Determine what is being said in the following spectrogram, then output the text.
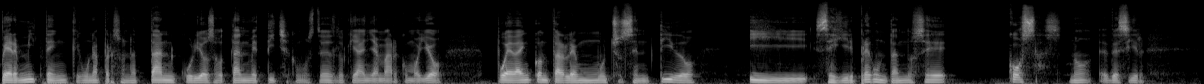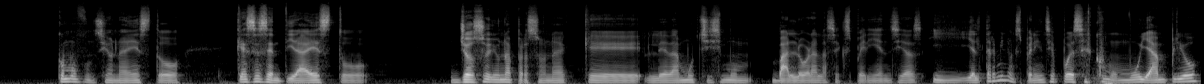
permiten que una persona tan curiosa o tan metiche como ustedes lo quieran llamar como yo pueda encontrarle mucho sentido y seguir preguntándose cosas, ¿no? Es decir, ¿cómo funciona esto? ¿Qué se sentirá esto? Yo soy una persona que le da muchísimo valor a las experiencias y el término experiencia puede ser como muy amplio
